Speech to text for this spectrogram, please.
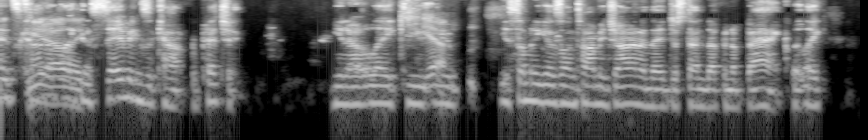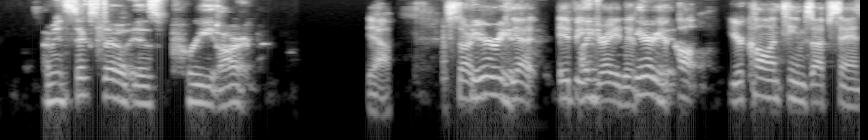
it's kind you of know, like, like, a savings account for pitching. You know, like you, yeah. you, you, somebody goes on Tommy John and they just end up in a bank. But like, I mean, Sixto is pre ARB. Yeah. Start. Period. Yeah, it'd be like, great if period. You're, call, you're calling teams up saying,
